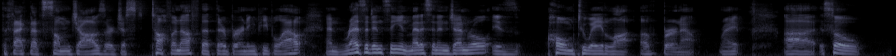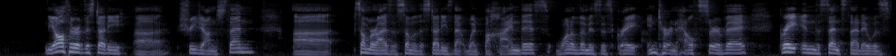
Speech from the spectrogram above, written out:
The fact that some jobs are just tough enough that they're burning people out and residency and medicine in general is home to a lot of burnout, right? Uh, so the author of the study, uh, Srijan Sen, uh, summarizes some of the studies that went behind this. One of them is this great intern health survey. Great in the sense that it was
